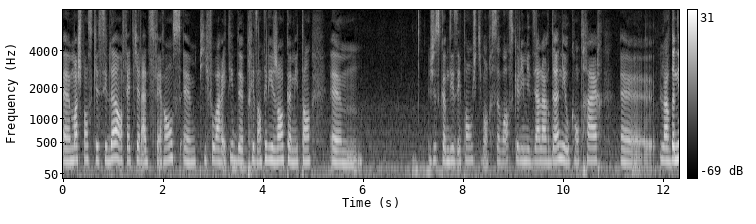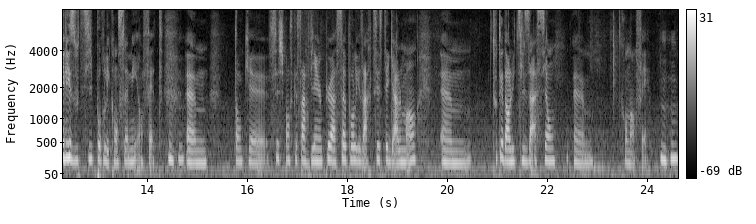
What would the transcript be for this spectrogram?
moi, je pense que c'est là, en fait, qu'il y a la différence. puis il faut arrêter de présenter les gens comme étant juste comme des éponges qui vont recevoir ce que les médias leur donnent et au contraire euh, leur donner les outils pour les consommer, en fait. Mm-hmm. Euh, donc, euh, je pense que ça revient un peu à ça pour les artistes également. tout est dans l'utilisation qu'on en fait. Mm-hmm.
